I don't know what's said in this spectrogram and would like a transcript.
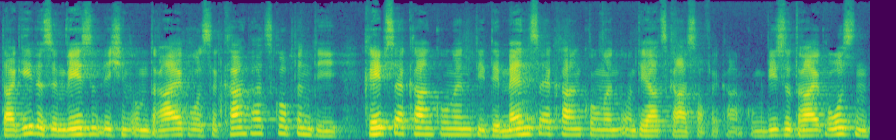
Da geht es im Wesentlichen um drei große Krankheitsgruppen, die Krebserkrankungen, die Demenzerkrankungen und die Herz-Kreislauf-Erkrankungen. Diese drei großen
